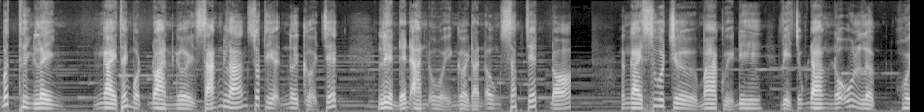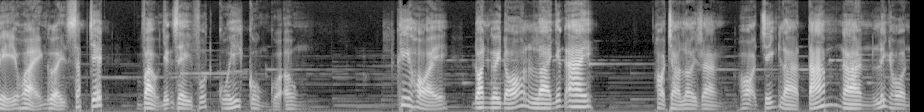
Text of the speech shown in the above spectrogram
bất thình lình, Ngài thấy một đoàn người sáng láng xuất hiện nơi cửa chết, liền đến an ủi người đàn ông sắp chết đó. Ngài xua trừ ma quỷ đi vì chúng đang nỗ lực hủy hoại người sắp chết vào những giây phút cuối cùng của ông. Khi hỏi Đoàn người đó là những ai? Họ trả lời rằng họ chính là 8.000 linh hồn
